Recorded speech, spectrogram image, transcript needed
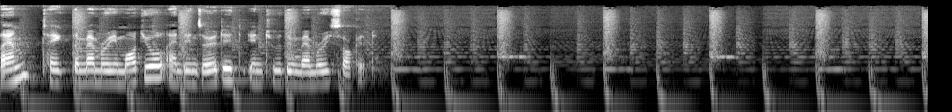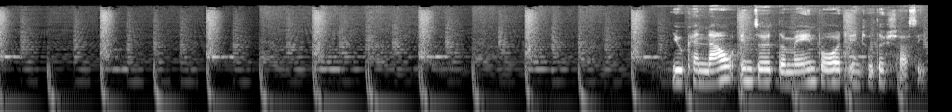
Then take the memory module and insert it into the memory socket. You can now insert the main board into the chassis.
